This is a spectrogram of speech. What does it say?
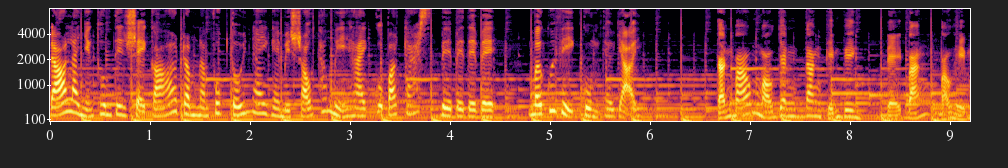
Đó là những thông tin sẽ có trong 5 phút tối nay ngày 16 tháng 12 của podcast BBTV. Mời quý vị cùng theo dõi. Cảnh báo mạo danh đăng kiểm viên để bán bảo hiểm.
